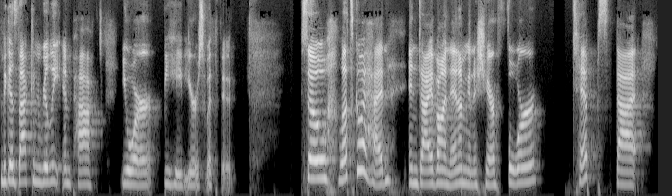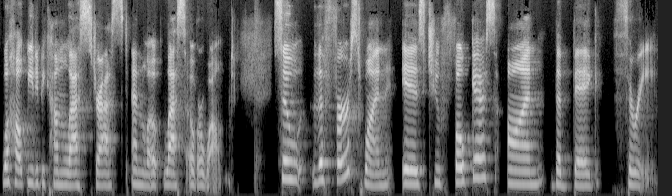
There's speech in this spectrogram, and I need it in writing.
because that can really impact your behaviors with food. So let's go ahead and dive on in. I'm going to share four tips that will help you to become less stressed and lo- less overwhelmed. So, the first one is to focus on the big three.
